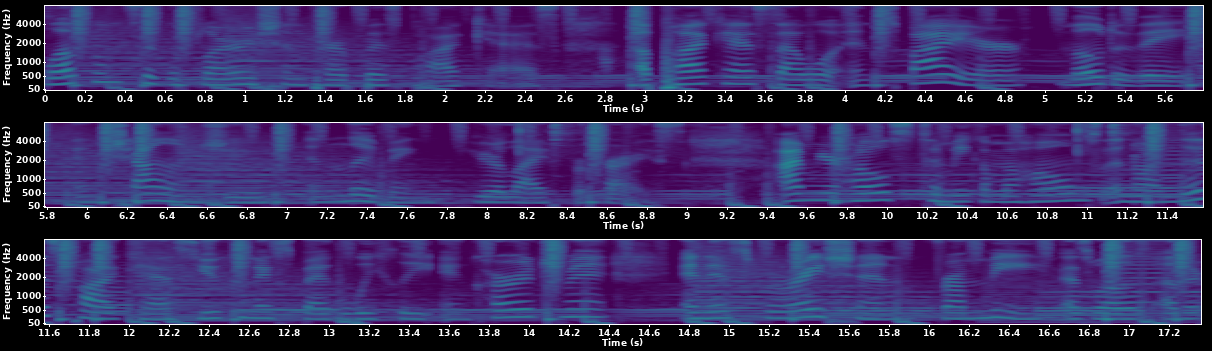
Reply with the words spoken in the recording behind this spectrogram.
Welcome to the Flourish and Purpose podcast, a podcast that will inspire, motivate, and challenge you in living your life for Christ. I'm your host, Tamika Mahomes, and on this podcast, you can expect weekly encouragement and inspiration from me as well as other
